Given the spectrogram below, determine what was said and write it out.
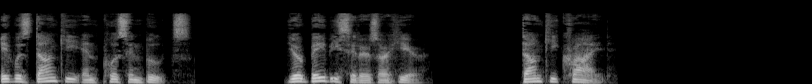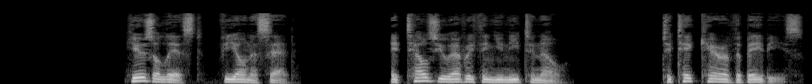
It was Donkey and Puss in Boots. Your babysitters are here. Donkey cried. Here's a list, Fiona said. It tells you everything you need to know. To take care of the babies.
